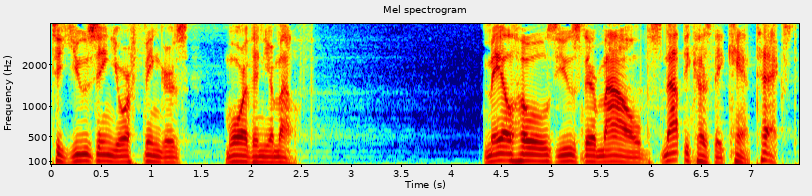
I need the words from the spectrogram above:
to using your fingers more than your mouth. Male hoes use their mouths not because they can't text,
